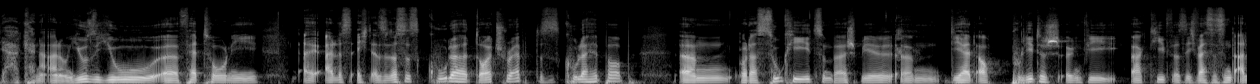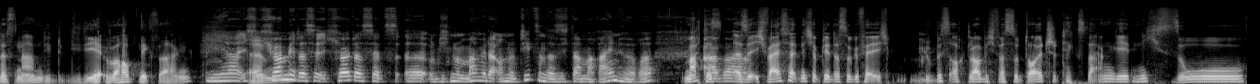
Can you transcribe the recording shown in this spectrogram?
ja, keine Ahnung, Use You, äh, Fat Tony, alles echt, also das ist cooler Deutschrap, das ist cooler Hip-Hop. Ähm, oder Suki zum Beispiel, ähm, die halt auch politisch irgendwie aktiv ist. Ich weiß, das sind alles Namen, die, die dir überhaupt nichts sagen. Ja, ich, Ähm, ich höre mir das, ich höre das jetzt äh, und ich mache mir da auch Notizen, dass ich da mal reinhöre. Mach das, Aber- also ich weiß halt nicht, ob dir das so gefällt. Ich, du bist auch, glaube ich, was so deutsche Texte angeht, nicht so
